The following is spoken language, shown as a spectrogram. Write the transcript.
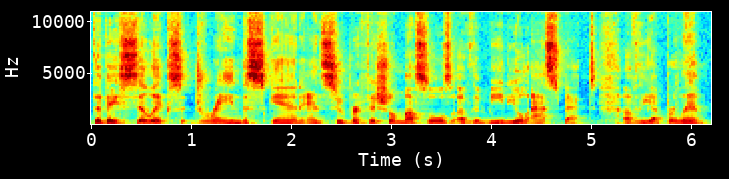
The basilics drain the skin and superficial muscles of the medial aspect of the upper limb.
